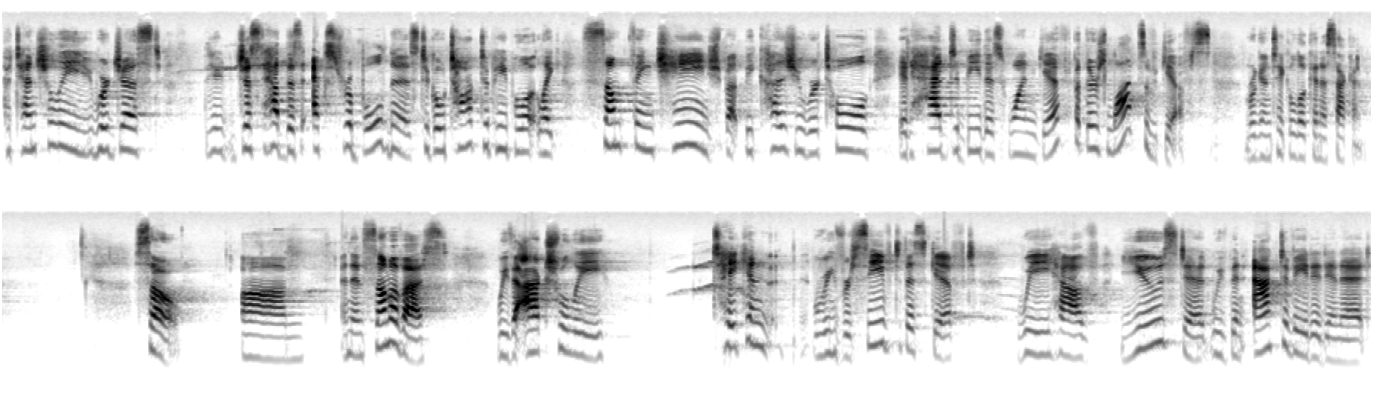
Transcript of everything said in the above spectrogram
Potentially, you were just you just had this extra boldness to go talk to people like something changed but because you were told it had to be this one gift but there's lots of gifts we're going to take a look in a second so um, and then some of us we've actually taken we've received this gift we have used it, we've been activated in it,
